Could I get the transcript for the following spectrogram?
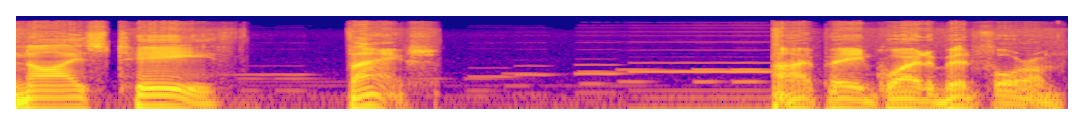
Nice teeth. Thanks. I paid quite a bit for them.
